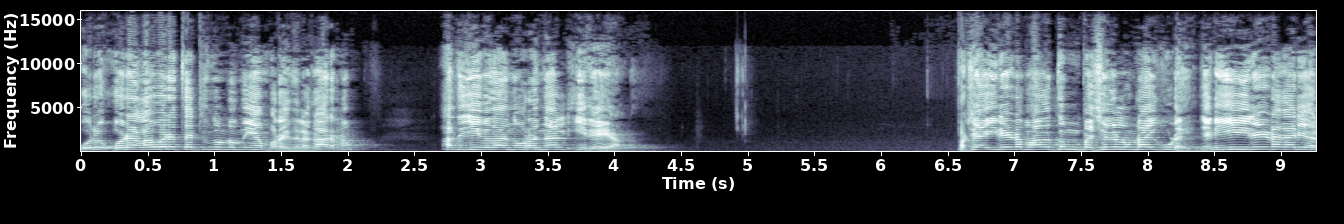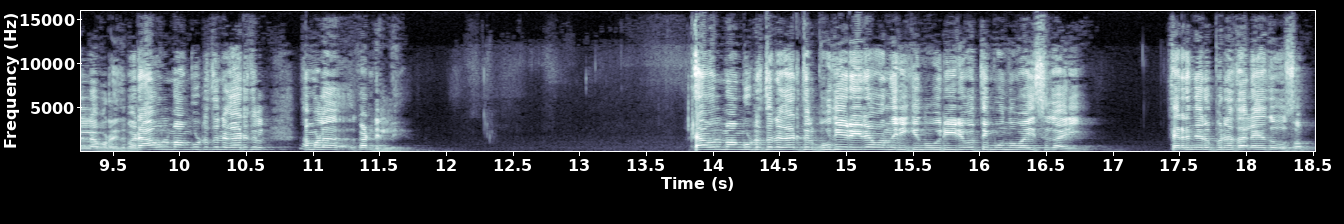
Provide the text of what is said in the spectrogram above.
ഒരു ഒരളവ് വരെ തെറ്റുന്നുണ്ടെന്ന് ഞാൻ പറയുന്നില്ല. കാരണം അതിജീവിത എന്ന് പറഞ്ഞാൽ ഇരയാണ്. പക്ഷേ ആ ഇരയുടെ ഭാഗത്തും പശകൾ ഉണ്ടായിക്കൂടെ? ഞാൻ ഈ ഇരയുടെ കാര്യമല്ല പറയുന്നത്. ഇപ്പോൾ രാഹുൽ മാങ്കൂട്ടത്തിന്റെ കാര്യത്തിൽ നമ്മൾ കണ്ടില്ലേ? രാഹുൽ മാങ്കൂട്ടത്തിന്റെ കാര്യത്തിൽ പുതിയൊരു ഇര വന്നിരിക്കുന്നു. ഒരു ഇരുപത്തിമൂന്ന് വയസ്സുകാരി. തെരഞ്ഞെടുപ്പിന് തലേ ദിവസം.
